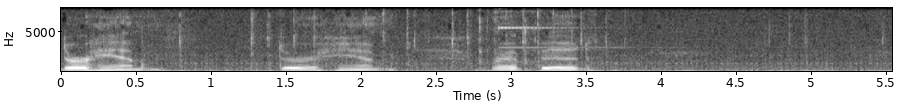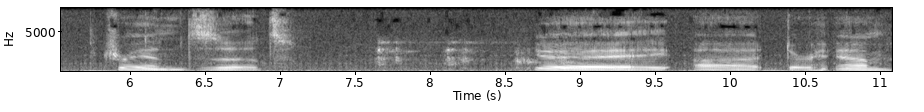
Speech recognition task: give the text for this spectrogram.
Durham. Durham. Rapid Transit. Yay. Uh, Durham.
